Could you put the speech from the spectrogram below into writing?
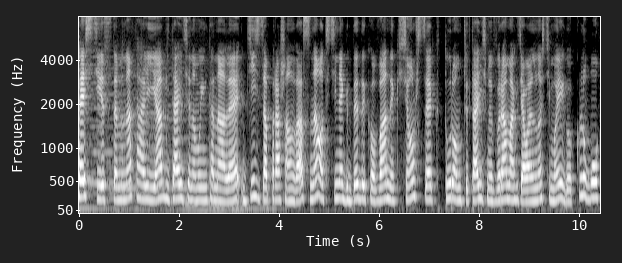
Cześć, jestem Natalia, witajcie na moim kanale. Dziś zapraszam Was na odcinek dedykowany książce, którą czytaliśmy w ramach działalności mojego klubu,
